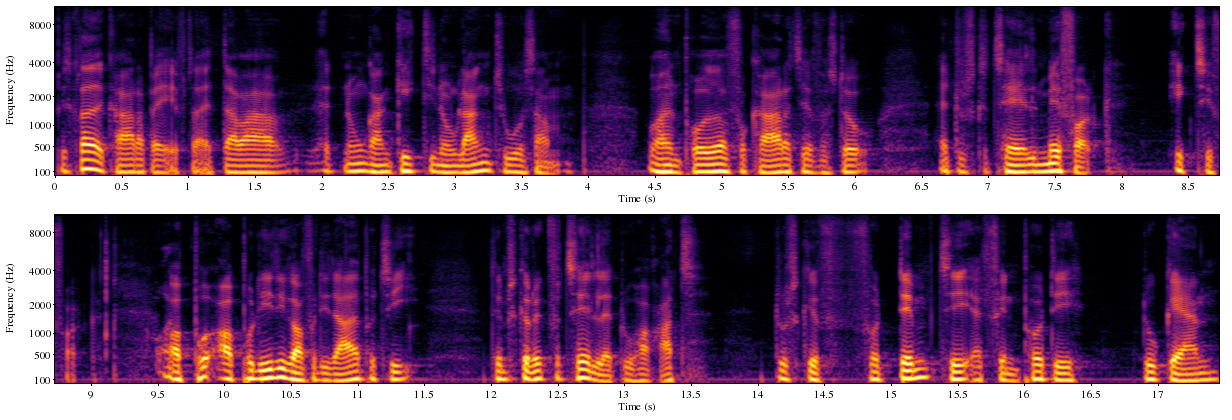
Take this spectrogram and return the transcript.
beskrevet Carter bagefter, at der var, at nogle gange gik de nogle lange ture sammen, hvor han prøvede at få Carter til at forstå, at du skal tale med folk, ikke til folk. Og, og, og politikere for dit eget parti dem skal du ikke fortælle, at du har ret. Du skal få dem til at finde på det, du gerne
